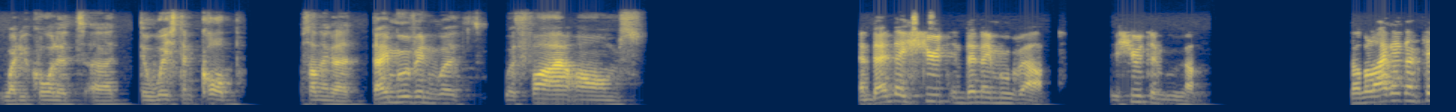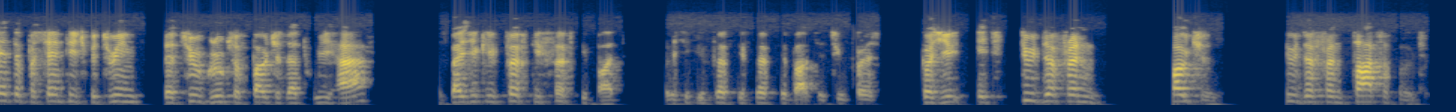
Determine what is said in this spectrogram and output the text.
what do you call it? Uh, the western kob or something like that. They move in with with firearms and then they shoot and then they move out. They shoot and move out. So like I can say the percentage between the two groups of poachers that we have is basically 50-50, but basically 50-50 about the two person because you it's two different poachers, two different types of poachers.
